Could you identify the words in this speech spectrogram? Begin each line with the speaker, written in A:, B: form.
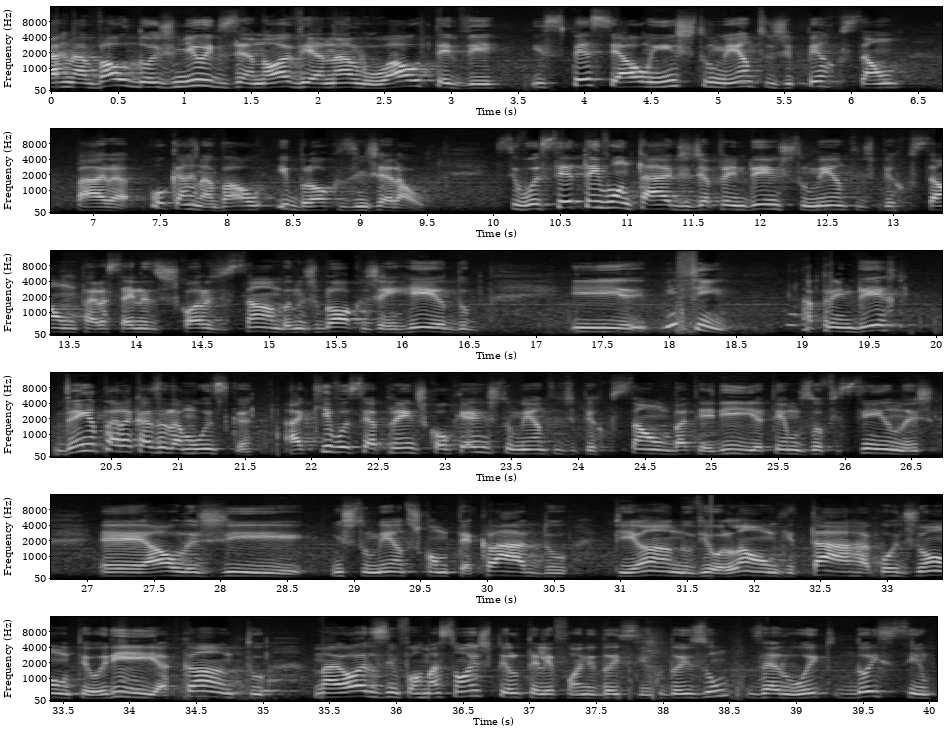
A: Carnaval 2019 é na Luau TV, especial em instrumentos de percussão para o carnaval e blocos em geral. Se você tem vontade de aprender instrumento de percussão para sair nas escolas de samba, nos blocos de enredo e, enfim, aprender, venha para a Casa da Música. Aqui você aprende qualquer instrumento de percussão, bateria, temos oficinas, é, aulas de instrumentos como teclado, piano, violão, guitarra, acordeon, teoria, canto. Maiores informações pelo telefone 2521-0825.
